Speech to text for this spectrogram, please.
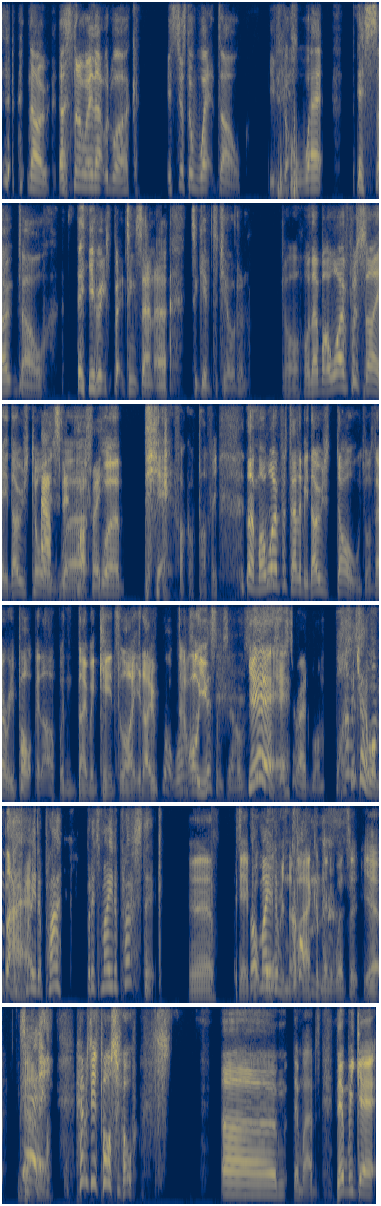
no, that's no way that would work. It's just a wet doll. You've got a wet, piss-soaked doll that you're expecting Santa to give to children. Oh, although my wife was saying those toys were, were yeah, fuck off, Puffy. No, my wife was telling me those dolls were very popular when they were kids. Like you know, What, Oh, you- themselves? Yeah. my sister had one. Why would you want but it's that? made of pla- but it's made of plastic. yeah, It's yeah. not Put made of in the back cotton. and then it wets it. Yeah, exactly. Yeah. How is this possible? Um, then what happens? Then we get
